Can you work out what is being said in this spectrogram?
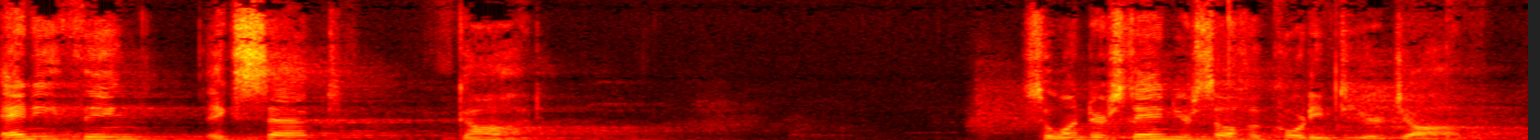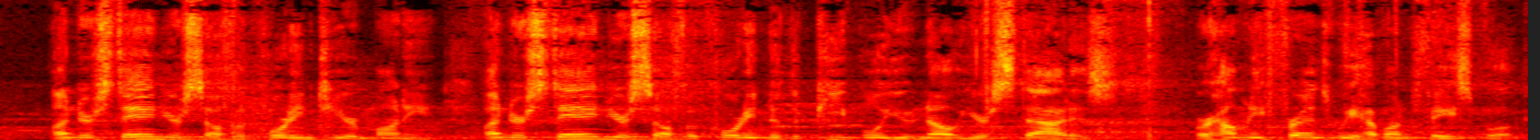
anything except God. So understand yourself according to your job. Understand yourself according to your money. Understand yourself according to the people you know, your status, or how many friends we have on Facebook.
